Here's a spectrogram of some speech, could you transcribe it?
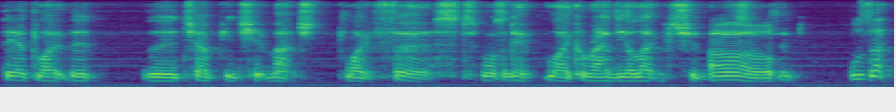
they had like the the championship match like first? Wasn't it like around the election? or Oh. something? was that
